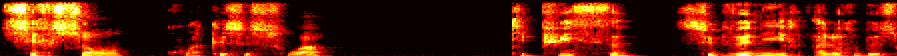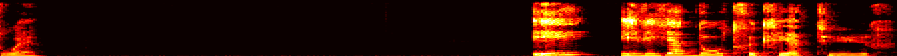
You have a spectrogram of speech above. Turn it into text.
cherchant quoi que ce soit qui puisse subvenir à leurs besoins. Et il y a d'autres créatures,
